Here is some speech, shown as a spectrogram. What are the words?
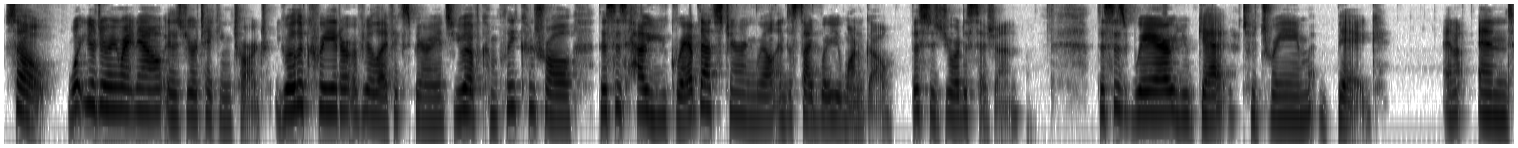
So, what you're doing right now is you're taking charge. You're the creator of your life experience. You have complete control. This is how you grab that steering wheel and decide where you want to go. This is your decision. This is where you get to dream big. And and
